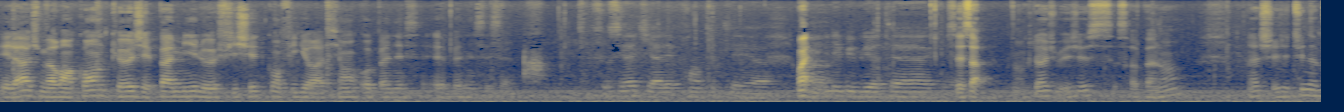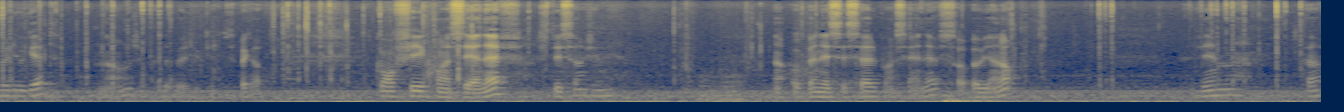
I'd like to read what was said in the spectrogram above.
Et là, je me rends compte que j'ai pas mis le fichier de configuration OpenS- OpenSSL. C'est celui-là qui allait prendre toutes les, euh, Ouais. les bibliothèques. C'est ça. Donc là, je vais juste, ça sera pas long. Là, j'ai- j'ai-tu wget Non, j'ai pas wget. C'est pas grave. Config.cnf, c'était ça que j'ai mis? Non, openssl.cnf, ce sera pas bien long. Vim, paf.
